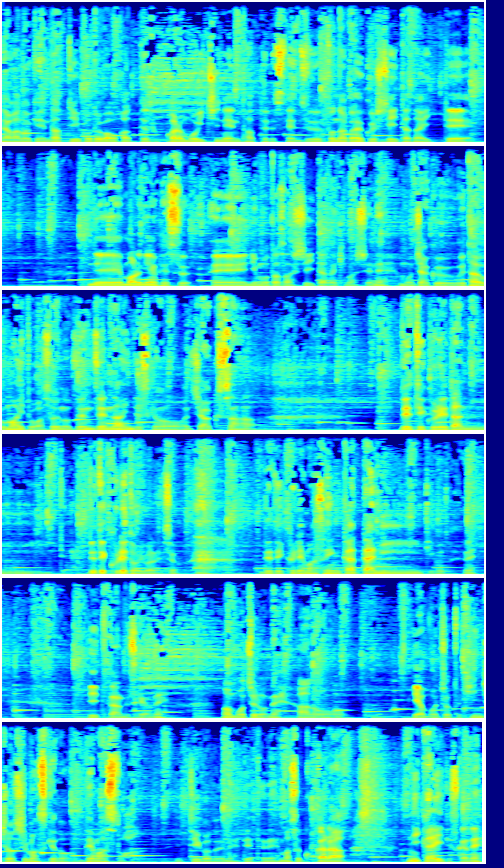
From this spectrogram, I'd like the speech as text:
長野県だっていうことが分かって、そこからもう1年経ってですね、ずっと仲良くしていただいて、で、マルゲンフェス、えー、にも出させていただきましてね、もうジャク歌うまいとかそういうの全然ないんですけど、ジャクさん、出てくれダニーって、出てくれとは言わないですよ。出てくれませんかダニーっていうことでね、って言ってたんですけどね。まあもちろんね、あのーいやもうちょっと緊張しますけど出ますと。っていうことでね出てね、まあ、そこから2回ですかね。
